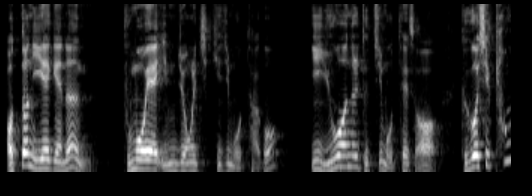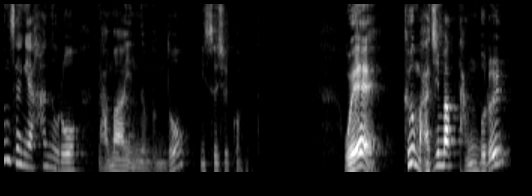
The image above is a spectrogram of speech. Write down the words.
어떤 이에게는 부모의 임종을 지키지 못하고 이 유언을 듣지 못해서 그것이 평생의 한으로 남아 있는 분도 있으실 겁니다. 왜 그 마지막 당부를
